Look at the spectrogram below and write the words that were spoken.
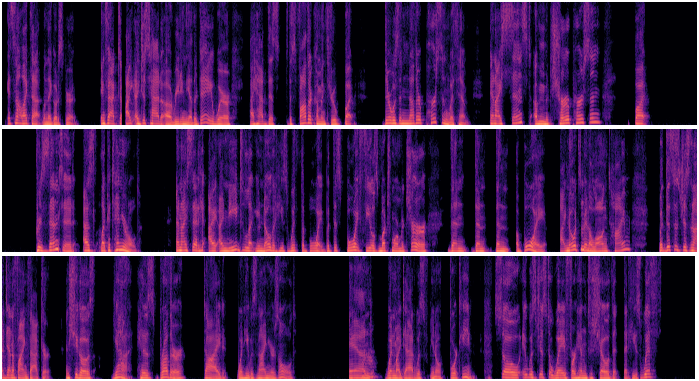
It's not like that when they go to spirit. In fact, I, I just had a reading the other day where I had this this father coming through, but there was another person with him. And I sensed a mature person, but presented as like a 10 year old. And I said, I, I need to let you know that he's with the boy, but this boy feels much more mature than than than a boy. I know it's mm-hmm. been a mm-hmm. long time, but this is just an identifying factor. And she goes, Yeah, his brother died when he was nine years old. And wow. when my dad was, you know, 14. So it was just a way for him to show that that he's with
